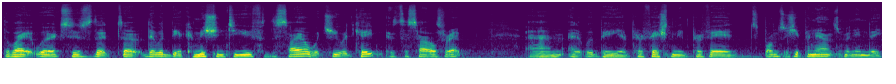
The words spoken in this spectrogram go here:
The way it works is that uh, there would be a commission to you for the sale, which you would keep as the sales rep. Um, it would be a professionally prepared sponsorship announcement in the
